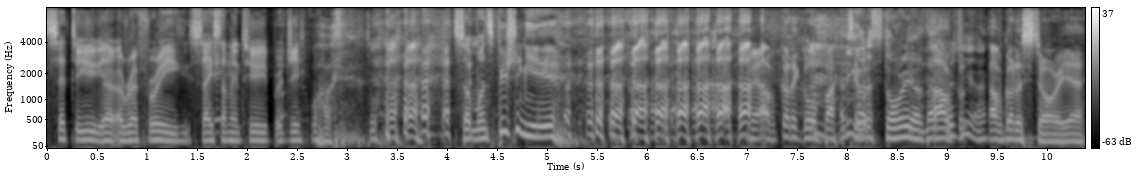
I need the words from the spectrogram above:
said to you, a a referee say something to you, Bridgie? Well, Someone's fishing here. I mean, I've got to go back Have you to got a story of that? I've Richie? got, Yeah. I've got a story, yeah.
